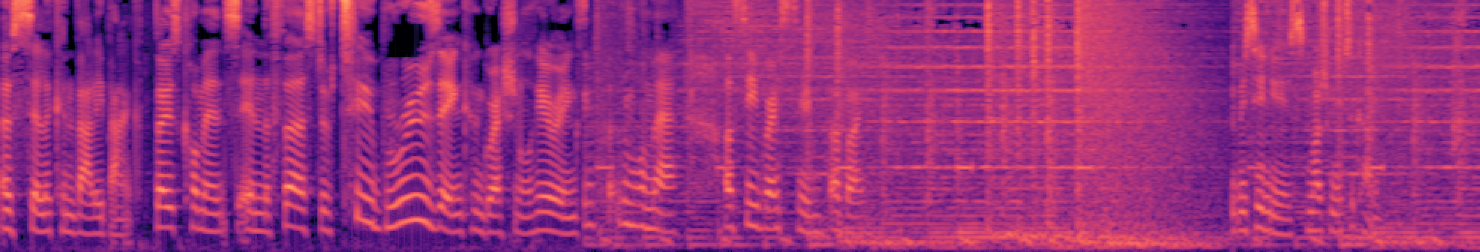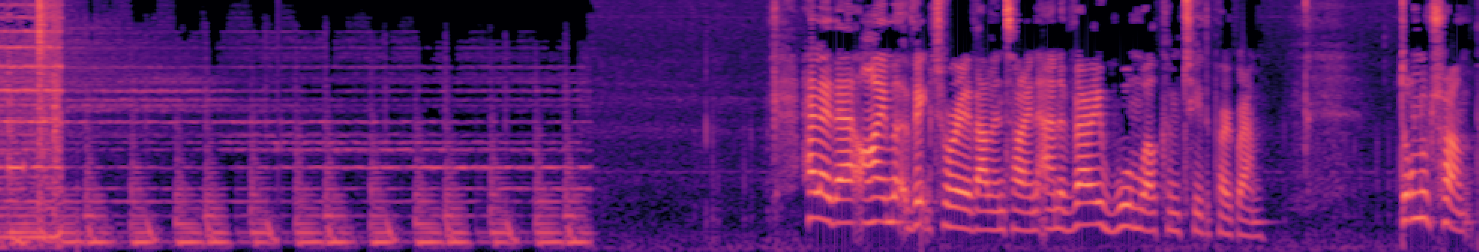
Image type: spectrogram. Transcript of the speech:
of Silicon Valley Bank. Those comments in the first of two bruising congressional hearings. Put them on there. I'll see you very soon. Bye bye. BBC News. Much more to come. Hello there, I'm Victoria Valentine, and a very warm welcome to the programme. Donald Trump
